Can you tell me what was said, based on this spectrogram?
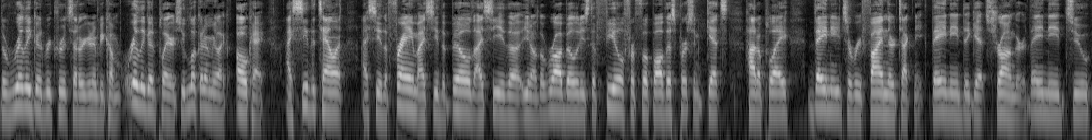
the really good recruits that are going to become really good players, you look at them, you're like, okay, I see the talent, I see the frame, I see the build, I see the you know the raw abilities, the feel for football. This person gets how to play. They need to refine their technique. They need to get stronger. They need to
